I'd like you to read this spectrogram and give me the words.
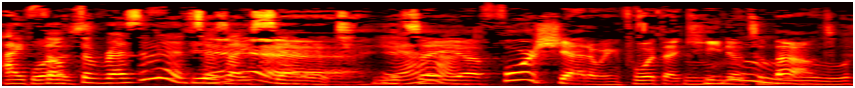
I, I was, felt the resonance as I said it. Yeah. It's a uh, foreshadowing for what that keynote's Ooh, about.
